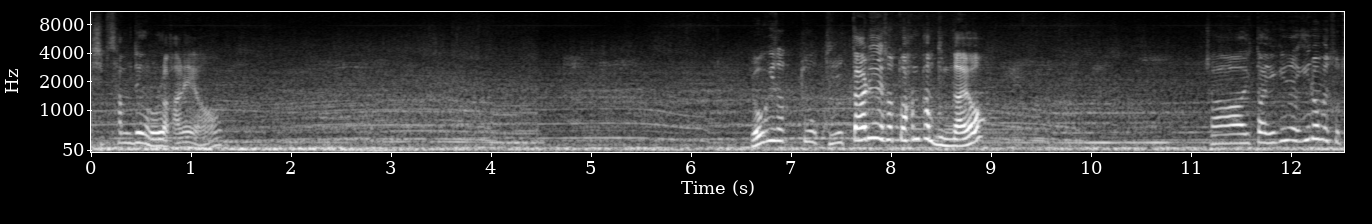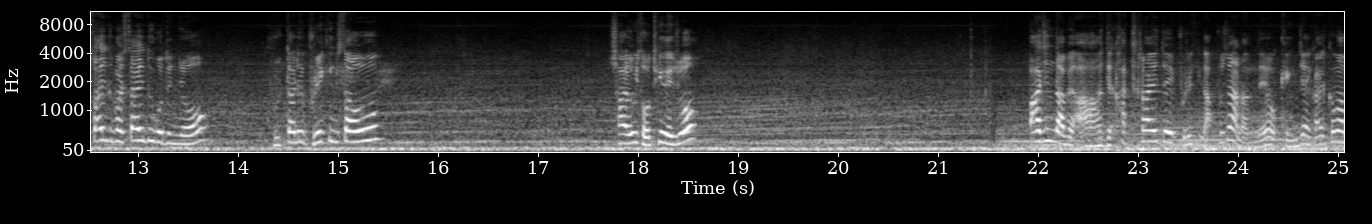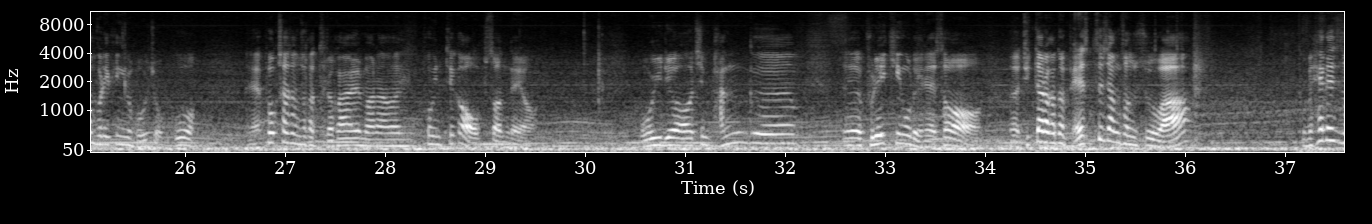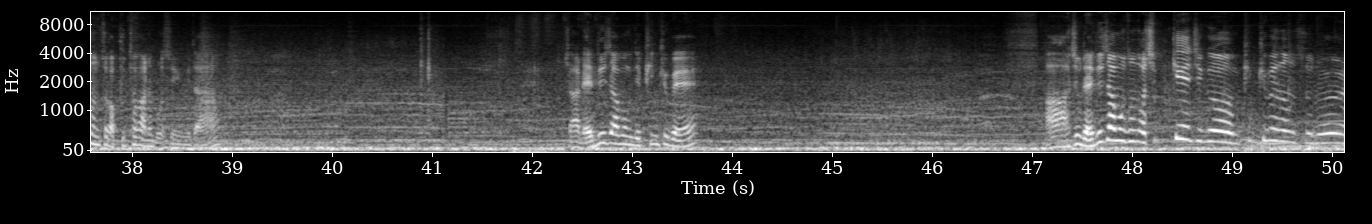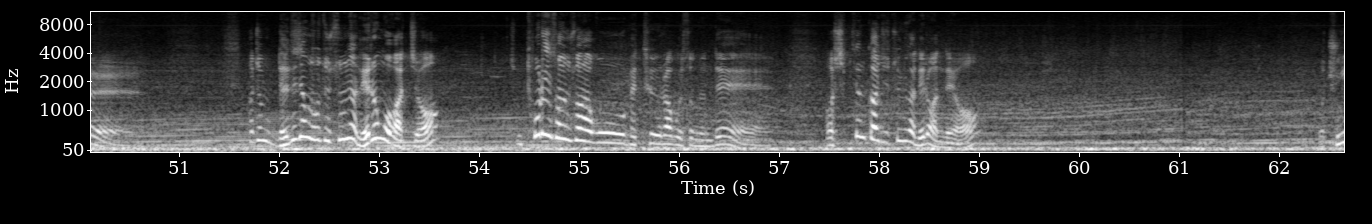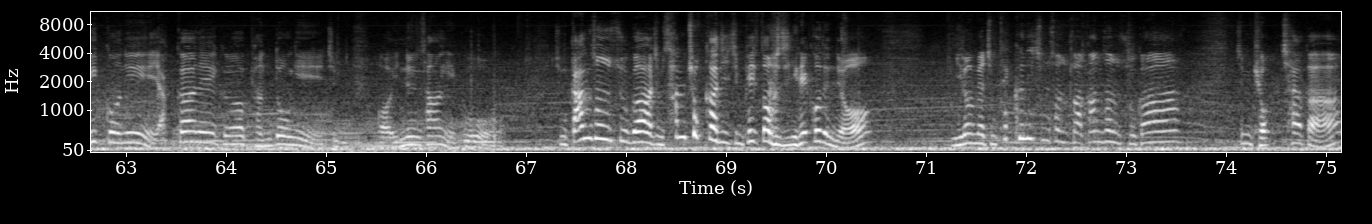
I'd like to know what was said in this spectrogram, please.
13등으로 올라가네요. 여기서 또 굴다리에서 또 한 판 붙나요? 자, 일단 여기 이러면 또 사이드 바이 사이드거든요. 굴다리 브레이킹 싸움. 자, 여기서 어떻게 되죠? 빠진 다음에 아 근데 카트라이더의 브레이킹 나쁘지 않았네요 굉장히 깔끔한 브레이킹을 보여줬고 네, 폭차 선수가 들어갈 만한 포인트가 없었네요 오히려 지금 방금 네, 브레이킹으로 인해서 어, 뒤따라가던 베스트장 선수와 그럼 헤레즈 선수가 붙어가는 모습입니다 자 레드 자몽 대 핑큐베 아 지금 레드 자몽 선수가 쉽게 지금 핑큐베 선수를 아, 좀 레드장 선수 순위가 내려온 것 같죠? 지금 토리 선수하고 배틀 하고 있었는데 어, 10등까지 순위가 내려왔네요. 뭐 중위권이 약간의 그 변동이 지금 어, 있는 상황이고 지금 깡 선수가 지금 3초까지 지금 페이스 떨어지긴 했거든요. 이러면 지금 테크니즘 선수와 깡 선수가 지금 격차가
